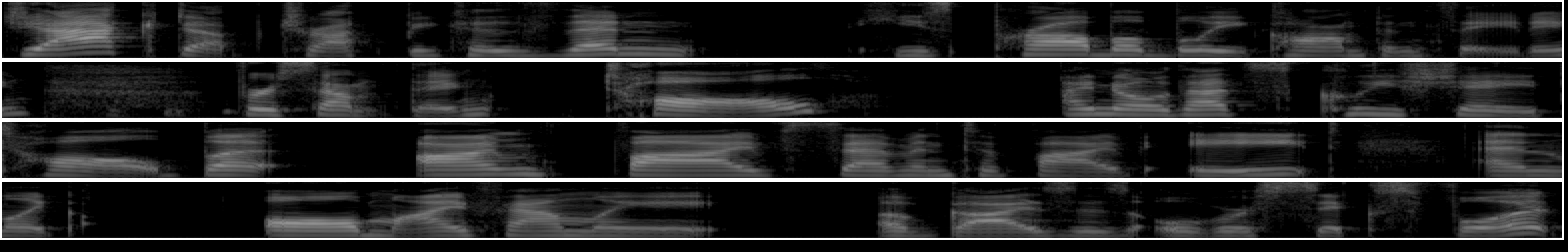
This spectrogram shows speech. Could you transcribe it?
jacked up truck because then he's probably compensating for something. Tall. I know that's cliche, tall, but I'm five seven to five eight, and like all my family of guys is over six foot.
